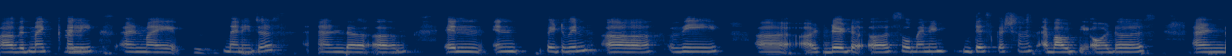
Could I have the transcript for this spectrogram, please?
uh, with my hmm. colleagues mm. and my hmm. managers, and uh, um, in in between uh, we did so many discussions about the orders and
